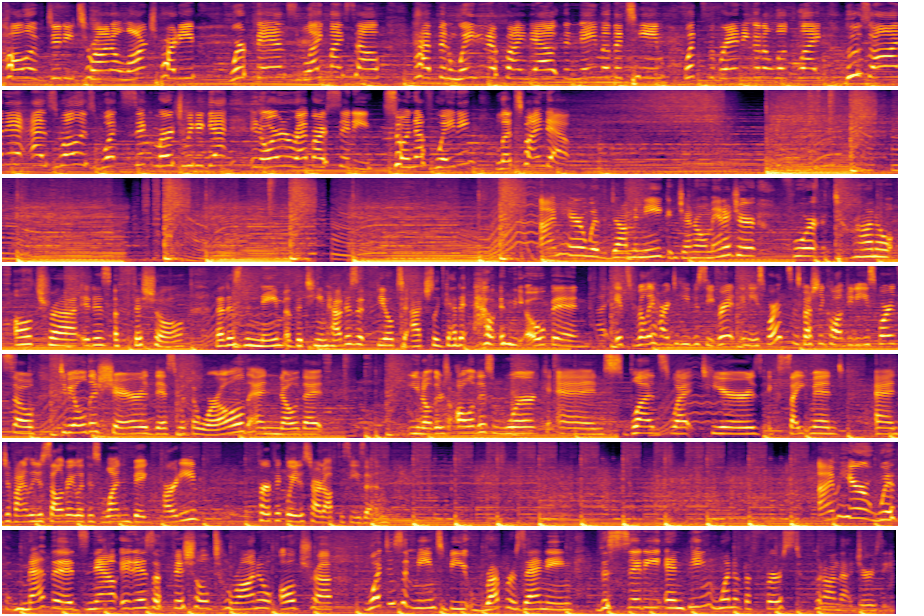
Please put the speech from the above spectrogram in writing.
Call of Duty Toronto launch party where fans like myself have been waiting to find out the name of the team, what's the branding to look like, who's on it, as well as what sick merch we could get in order to rep our city. So enough waiting, let's find out. I'm here with Dominique, General Manager for Toronto Ultra. It is official. That is the name of the team. How does it feel to actually get it out in the open? Uh, it's really hard to keep a secret in esports, especially Call of Duty esports. So to be able to share this with the world and know that you know there's all of this work and blood, sweat, tears, excitement, and to finally just celebrate with this one big party, perfect way to start off the season. I'm here with Methodz. Now it is official Toronto Ultra. What does it mean to be representing the city and being one of the first to put on that jersey?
